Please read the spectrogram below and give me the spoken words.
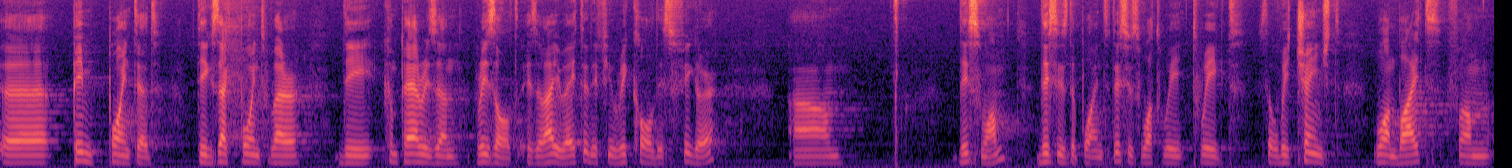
uh, pinpointed the exact point where the comparison result is evaluated. If you recall this figure, um, this one, this is the point. This is what we tweaked. So we changed one byte from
